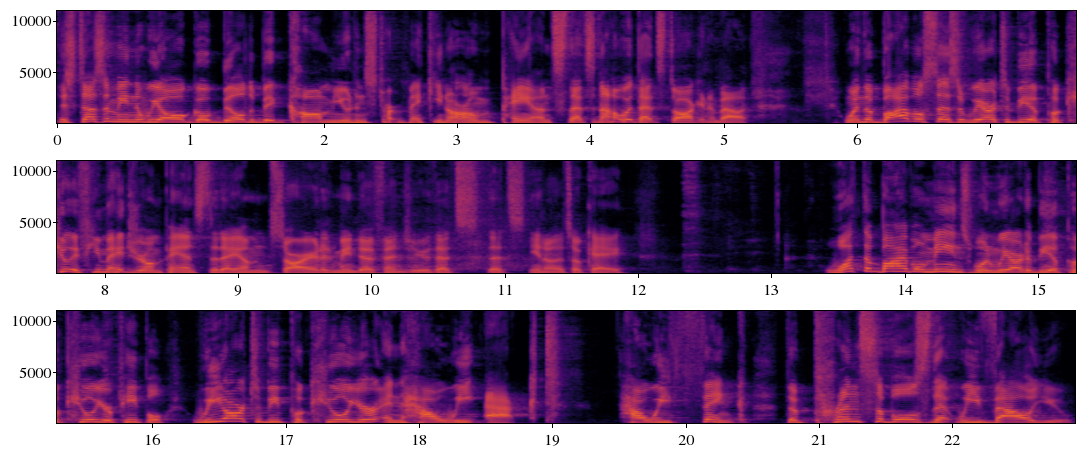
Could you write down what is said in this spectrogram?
This doesn't mean that we all go build a big commune and start making our own pants. That's not what that's talking about. When the Bible says that we are to be a peculiar, if you made your own pants today, I'm sorry, I didn't mean to offend you. That's, that's, you know, that's okay. What the Bible means when we are to be a peculiar people, we are to be peculiar in how we act, how we think, the principles that we value.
